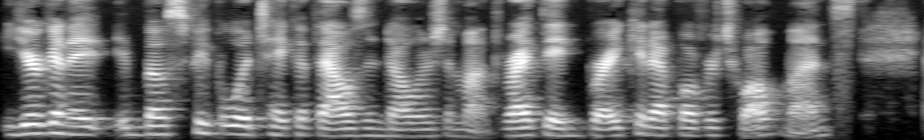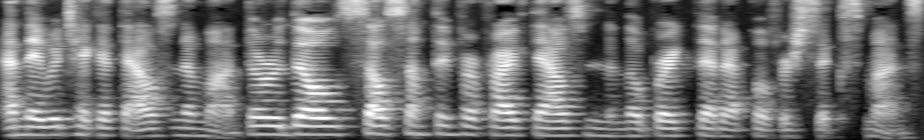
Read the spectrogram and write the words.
you're going to most people would take a thousand dollars a month right? They'd break it up over 12 months and they would take a thousand a month or they'll sell something for 5000 and they'll break that up over six months.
